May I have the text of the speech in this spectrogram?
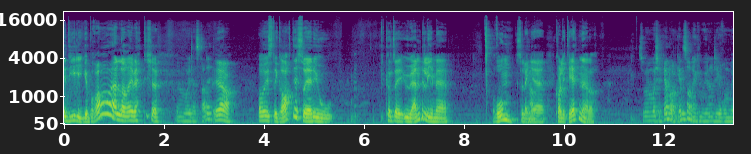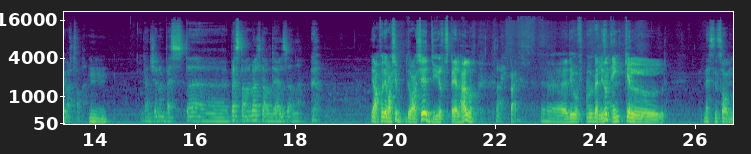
er, de like bra, eller? Jeg vet ikke. Vi må jo teste det. Ja. Og hvis det er gratis, så er det jo kan si, uendelig med rom, så lenge Ja. kvaliteten er der. Så vi må sjekke noen sånne community-rom i hvert fall. Mhm. Kanskje den beste, beste anmeldte av DLC-ene. Ja, for det var, ikke, det var ikke dyrt spill heller. Nei. Nei. Det er jo veldig sånn enkel, nesten sånn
